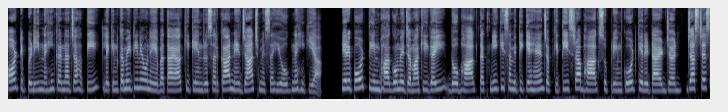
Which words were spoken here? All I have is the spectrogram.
और टिप्पणी नहीं करना चाहती, लेकिन कमेटी ने उन्हें ये बताया कि केंद्र सरकार ने जाँच में सहयोग नहीं किया। ये रिपोर्ट तीन भागों में जमा की गई। दो भाग तकनीकी समिति के हैं, जबकि तीसरा भाग सुप्रीम कोर्ट के रिटायर्ड जज जस्टिस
